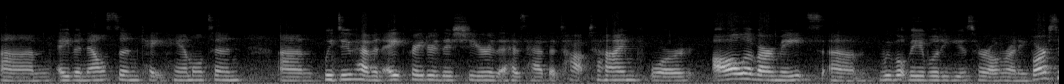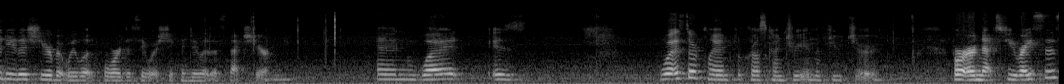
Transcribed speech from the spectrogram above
um, Ava Nelson, Kate Hamilton. Um, we do have an eighth grader this year that has had the top time for all of our meets. Um, we won't be able to use her on running varsity this year, but we look forward to see what she can do with us next year. And what is what is their plan for cross country in the future? For our next few races.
